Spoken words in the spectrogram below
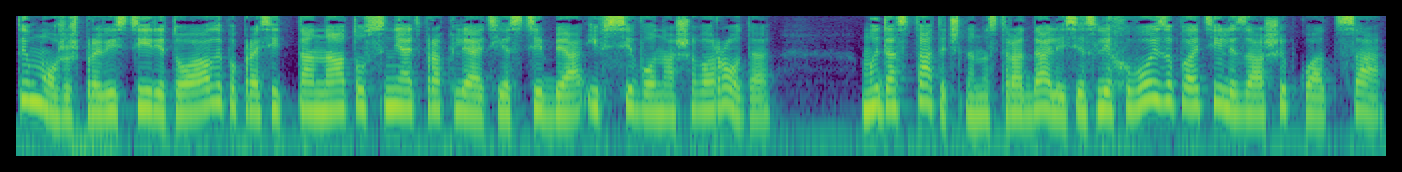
Ты можешь провести ритуал и попросить Танату снять проклятие с тебя и всего нашего рода. Мы достаточно настрадались и с лихвой заплатили за ошибку отца.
